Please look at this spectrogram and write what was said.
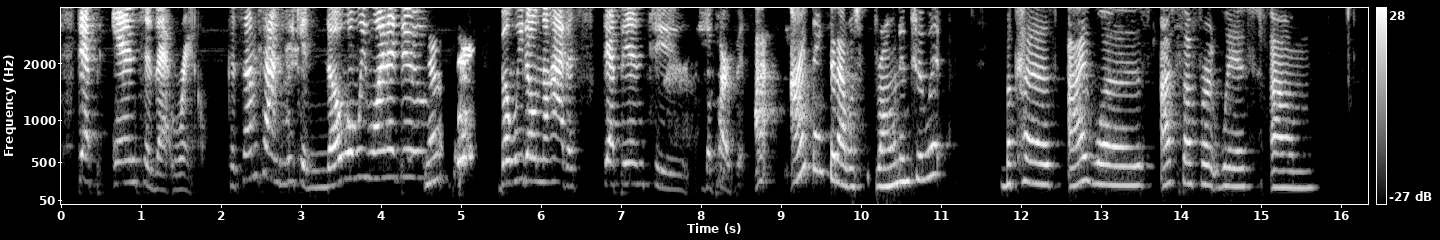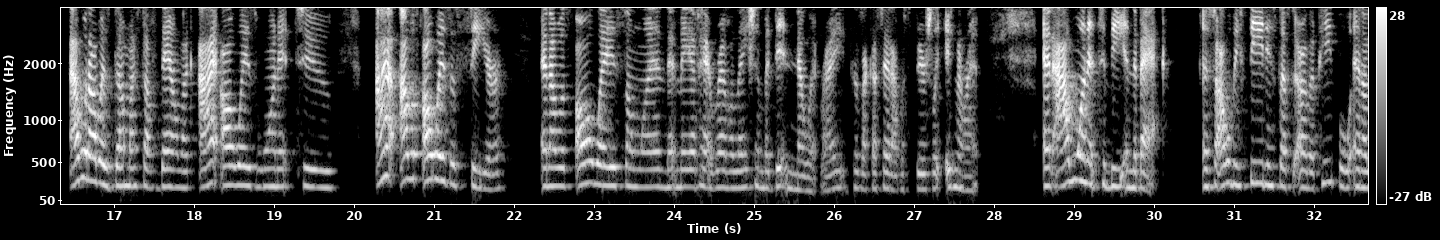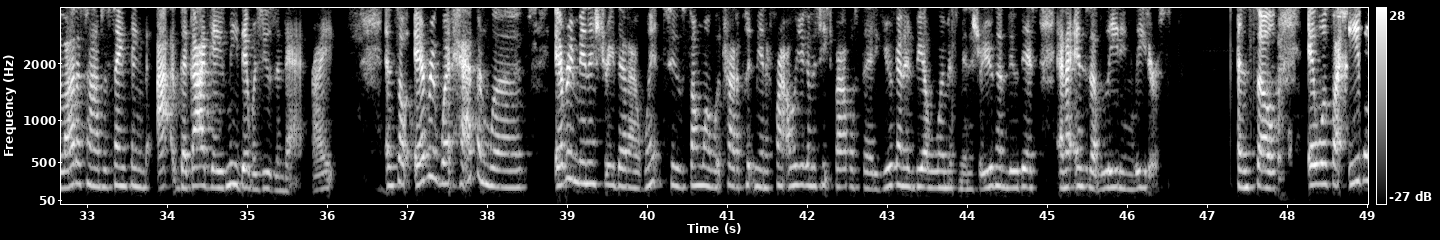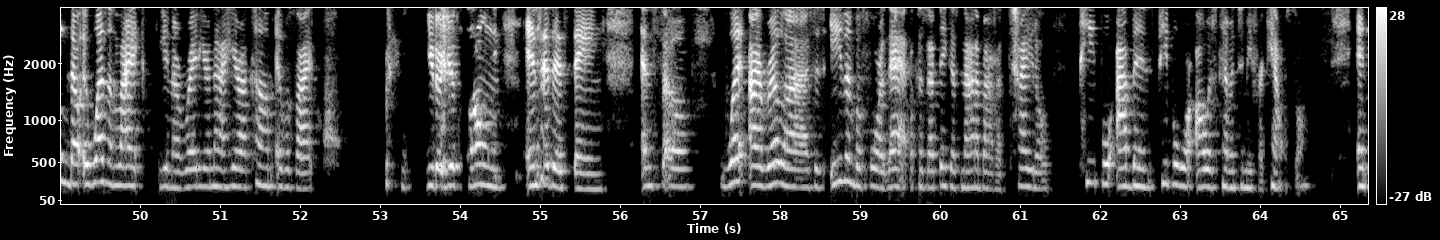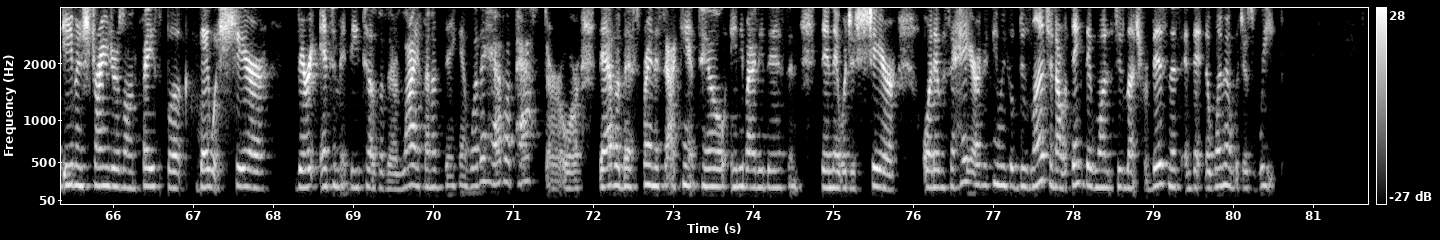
step into that realm? Because sometimes we can know what we want to do yeah. but we don't know how to step into the purpose. I, I think that i was thrown into it because I was I suffered with um I would always dumb myself down. Like I always wanted to I I was always a seer and I was always someone that may have had revelation but didn't know it, right? Because like I said, I was spiritually ignorant. And I wanted to be in the back. And so I would be feeding stuff to other people. And a lot of times the same thing that, I, that God gave me, they was using that, right? And so every what happened was every ministry that I went to, someone would try to put me in the front. Oh, you're going to teach Bible study. You're going to be a women's ministry. You're going to do this. And I ended up leading leaders. And so it was like, even though it wasn't like, you know, ready or not, here I come, it was like, you know, you're thrown into this thing. And so what I realized is even before that, because I think it's not about a title, people, I've been, people were always coming to me for counsel. And even strangers on Facebook, they would share very intimate details of their life. And I'm thinking, well, they have a pastor or they have a best friend and say, I can't tell anybody this. And then they would just share, or they would say, Hey, Erica, can we go do lunch? And I would think they wanted to do lunch for business. And that the women would just weep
